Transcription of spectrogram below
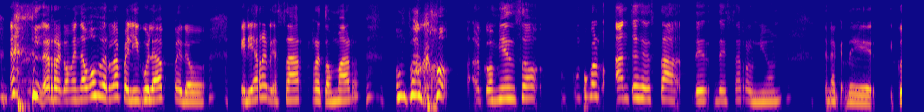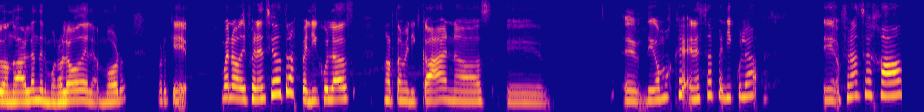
les recomendamos ver la película, pero quería regresar, retomar un poco al comienzo, un poco antes de esta, de, de esta reunión, de, cuando hablan del monólogo del amor, porque, bueno, a diferencia de otras películas norteamericanas, eh, eh, digamos que en esta película eh, Frances Ha,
